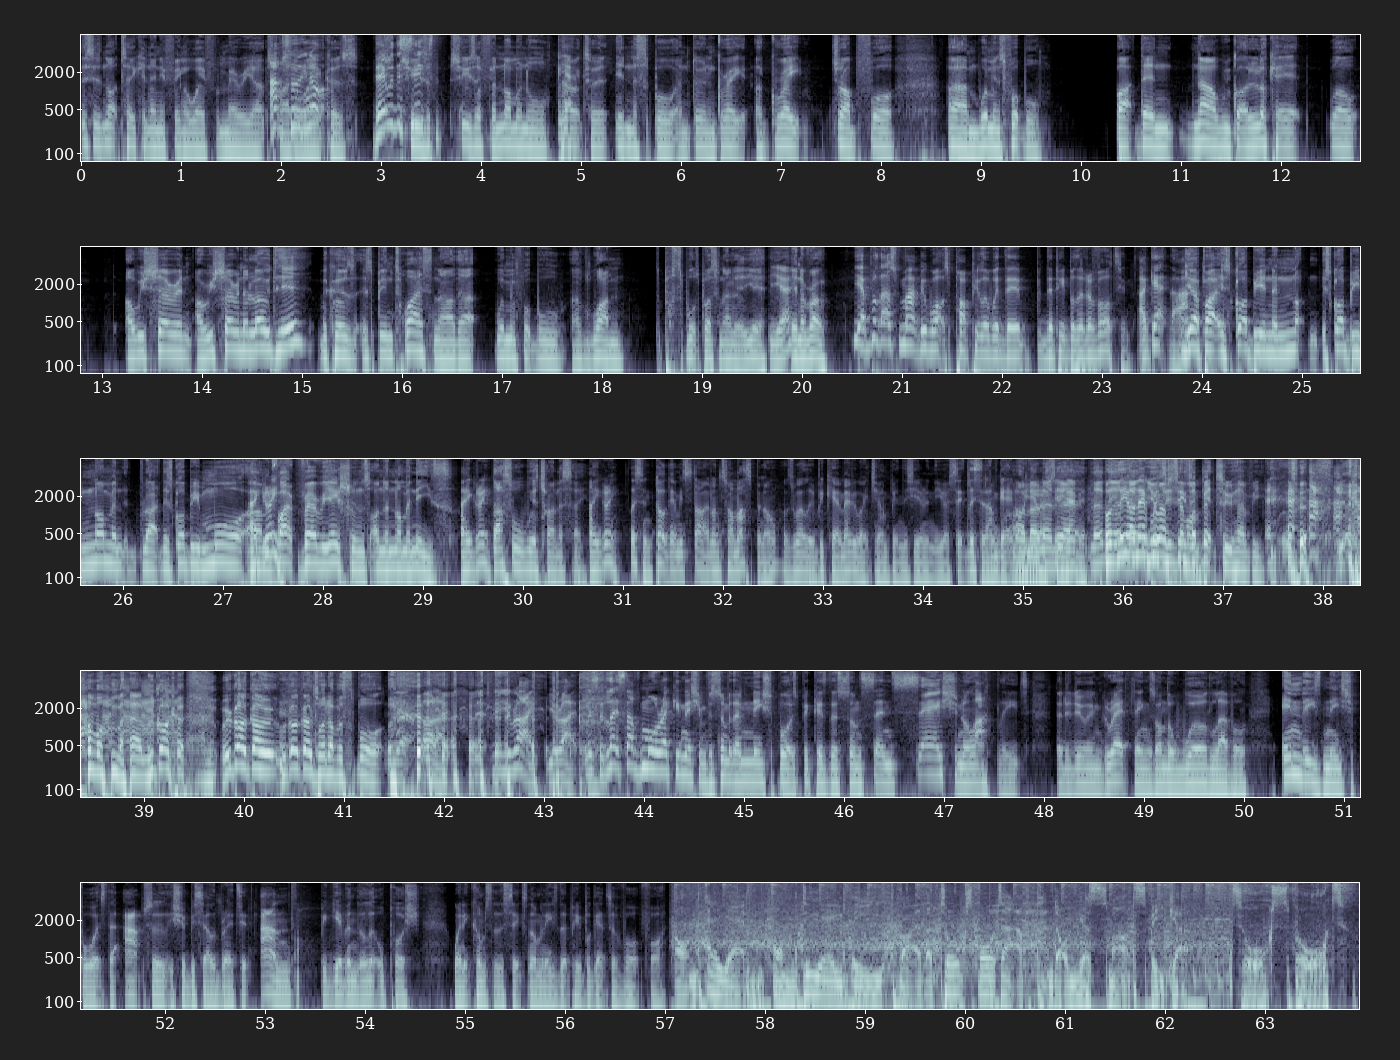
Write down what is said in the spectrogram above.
this is not taking anything away from Mary Earps, Absolutely by the way, not. because They were the she's, sixth. she's a phenomenal Yeah. character in the sport and doing great a great job for um, women's football. But then now we've got to look at it. Well, are we sharing? Are we sharing the load here? Because it's been twice now that women football have won the Sports Personality of the Year Yeah. in a row. Yeah, but that's might be what's popular with the the people that are voting. I get that. Yeah, but it's got to be in the. No, it's got to be nomin. Like there's got to be more um, vi- variations on the nominees. I agree. That's all we're trying to say. I agree. Listen, don't get me started on Tom Aspinall as well, who became heavyweight champion this year in the UFC. Listen, I'm getting all Oh, no, no, UFC yeah, heavy. no, but yeah, Leon the Edwards UFC is a bit too heavy. Come on, man. We got to go. We got to go. We got to go to another sport. Yeah, all right, you're right. You're right. Listen, let's have more recognition for some of them niche sports because there's some sensational athletes that are doing great things on the world level in these niche sports that absolutely should be celebrated and be given the little push when it comes to the six nominees that people get to vote for. On AM, on DAB, via the TalkSport app, and on your smart speaker. TalkSport.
